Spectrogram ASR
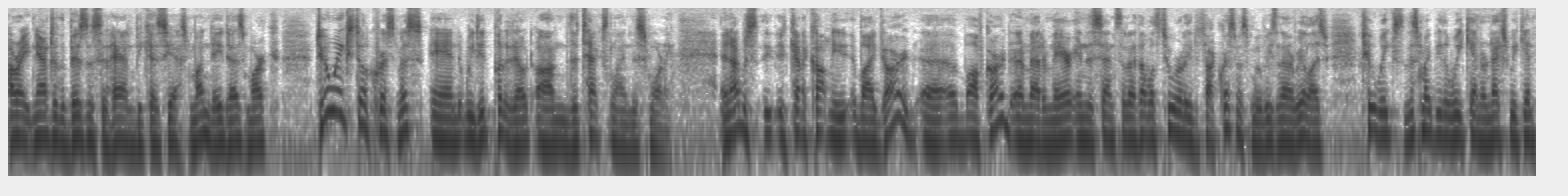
All right, now to the business at hand because, yes, Monday does mark two weeks till Christmas, and we did put it out on the text line this morning. And I was, it, it kind of caught me by guard, uh, off guard, uh, Madam Mayor, in the sense that I thought, well, it's too early to talk Christmas movies. And then I realized two weeks, this might be the weekend or next weekend,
